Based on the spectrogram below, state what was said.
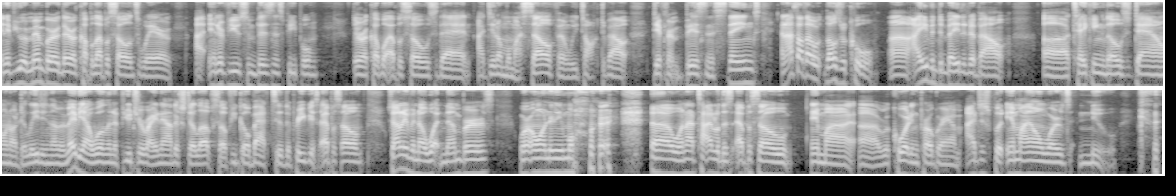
And if you remember, there are a couple episodes where I interviewed some business people. There are a couple episodes that I did them on myself, and we talked about different business things. And I thought tho- those were cool. Uh, I even debated about uh, taking those down or deleting them, and maybe I will in the future. Right now, they're still up. So if you go back to the previous episode, which I don't even know what numbers we're on anymore, uh, when I titled this episode in my uh, recording program, I just put in my own words new.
